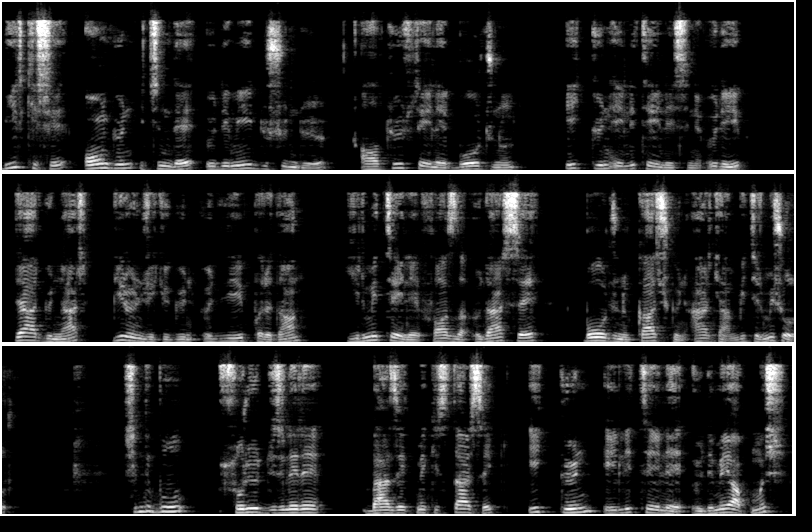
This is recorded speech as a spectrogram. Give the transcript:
Bir kişi 10 gün içinde ödemeyi düşündüğü 600 TL borcunun ilk gün 50 TL'sini ödeyip diğer günler bir önceki gün ödediği paradan 20 TL fazla öderse borcunu kaç gün erken bitirmiş olur? Şimdi bu soruyu dizilere benzetmek istersek ilk gün 50 TL ödeme yapmış.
